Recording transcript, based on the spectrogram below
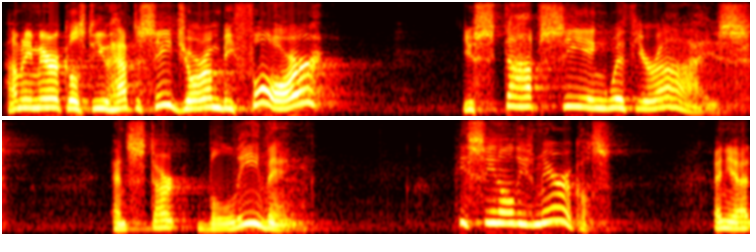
How many miracles do you have to see, Joram, before you stop seeing with your eyes and start believing? He's seen all these miracles. And yet,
